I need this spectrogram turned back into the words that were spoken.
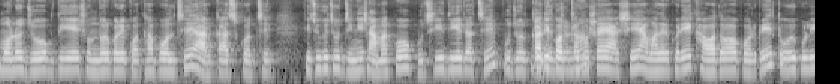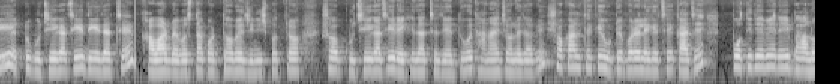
মনোযোগ দিয়ে সুন্দর করে কথা বলছে আর কাজ করছে। কিছু কিছু জিনিস আমাকেও গুছিয়ে দিয়ে যাচ্ছে পুজোর কাজে কর্তামশাই আসে আমাদের ঘরে খাওয়া দাওয়া করবে তো ওইগুলি একটু গুছিয়ে গাছিয়ে দিয়ে যাচ্ছে। খাওয়ার ব্যবস্থা করতে হবে জিনিসপত্র সব গুছিয়ে গাছিয়ে রেখে যাচ্ছে যেহেতু থানায় চলে যাবে। সকাল থেকে উঠে পড়ে লেগেছে কাজে। পতিদেবের এই ভালো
